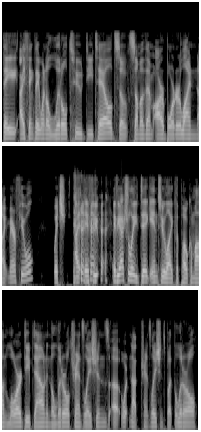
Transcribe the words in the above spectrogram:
they I think they went a little too detailed, so some of them are borderline nightmare fuel. Which I, if you if you actually dig into like the Pokemon lore deep down in the literal translations, uh, or not translations, but the literal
